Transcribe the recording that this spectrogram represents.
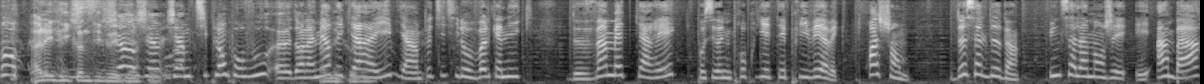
Allez-y, continuez. j'ai un- petit plan pour vous. Euh, dans la mer des. Caraïbes, il y a un petit îlot volcanique de 20 mètres carrés possédant une propriété privée avec trois chambres, deux salles de bain, une salle à manger et un bar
